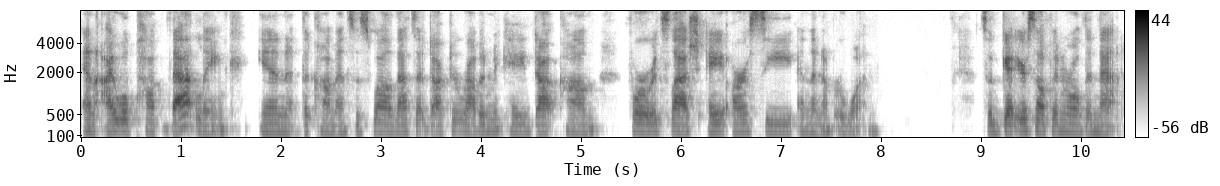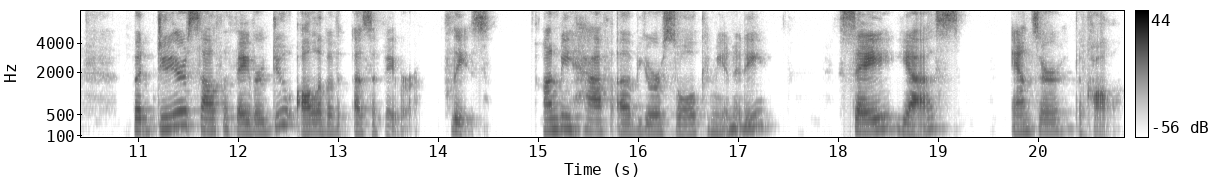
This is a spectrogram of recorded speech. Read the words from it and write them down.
And I will pop that link in the comments as well. That's at drrobinmckay.com forward slash ARC and the number one. So get yourself enrolled in that. But do yourself a favor, do all of us a favor, please. On behalf of your soul community, say yes, answer the call.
